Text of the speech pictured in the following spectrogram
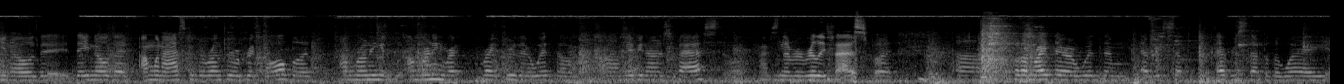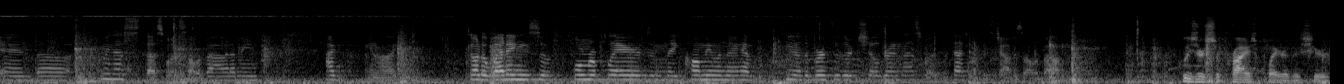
you know, they, they know that I'm going to ask them to run through a brick wall, but I'm running it. I'm running right, right through there with them. Uh, maybe not as fast. Or I was never really fast, but uh, but I'm right there with them every step every step of the way. And uh, I mean, that's that's what it's all about. I mean, I you know I go to weddings of former players, and they call me when they have you know the birth of their children. That's what that's what this job is all about. Who's your surprise player this year?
